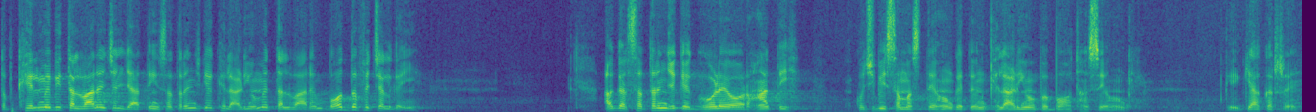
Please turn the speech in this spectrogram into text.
तब खेल में भी तलवारें चल जाती हैं। शतरंज के खिलाड़ियों में तलवारें बहुत दफे चल गई हैं। अगर शतरंज के घोड़े और हाथी कुछ भी समझते होंगे तो इन खिलाड़ियों पर बहुत हंसे होंगे कि क्या कर रहे हैं।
